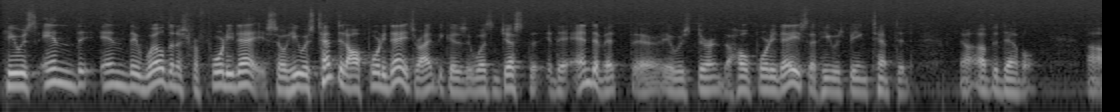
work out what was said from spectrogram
he was in the, in the wilderness for 40 days. So he was tempted all 40 days, right? Because it wasn't just the, the end of it. Uh, it was during the whole 40 days that he was being tempted uh, of the devil. Uh,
